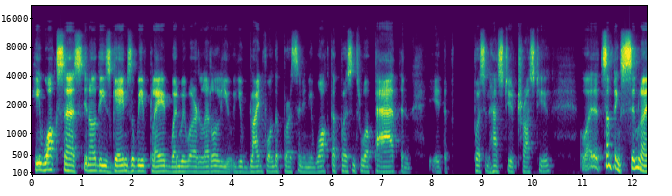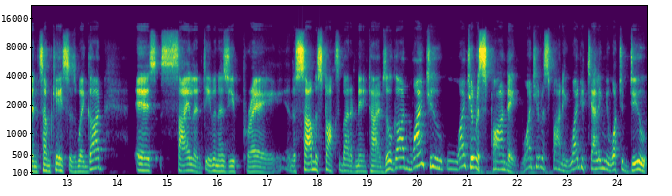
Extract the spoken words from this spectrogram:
He walks us, you know, these games that we've played when we were little, you, you blindfold the person and you walk the person through a path and it, the person has to trust you. Well, it's something similar in some cases where God is silent even as you pray. And the psalmist talks about it many times. Oh God, why aren't you why aren't you responding? Why aren't you responding? Why aren't you telling me what to do?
